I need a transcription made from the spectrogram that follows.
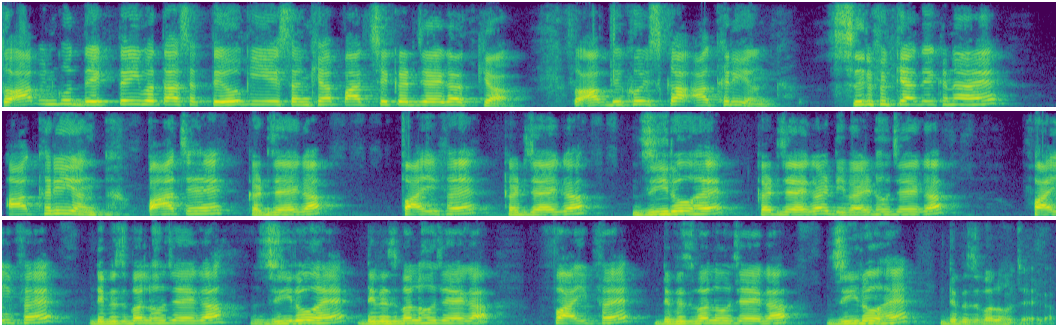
तो आप इनको देखते ही बता सकते हो कि ये संख्या पाँच से कट जाएगा क्या? तो आप देखो इसका आखिरी अंक। सिर्फ़ क्या देखना है? आखिरी अंक पाँच है, कट जाएगा। फाइव है, कट जाएगा। ज़ीरो है, कट जाएगा डिवाइड हो जाएगा। फाइव है डिविजिबल हो जाएगा। ज़ीरो है डिविजिबल हो जाएगा। फाइव है डिविजिबल हो जाएगा। ज़ीरो है डिविजिबल हो जाएगा।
